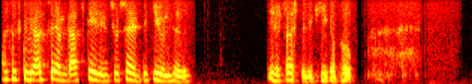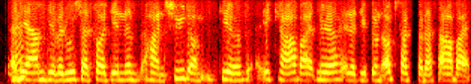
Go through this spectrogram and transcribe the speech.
Og så skal vi også se, om der er sket en social begivenhed. Det er det første, vi kigger på. Ja. Det er, om de har været udsat for, at de enten har en sygdom, de ikke kan arbejde mere, eller de er blevet opsagt for deres arbejde.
